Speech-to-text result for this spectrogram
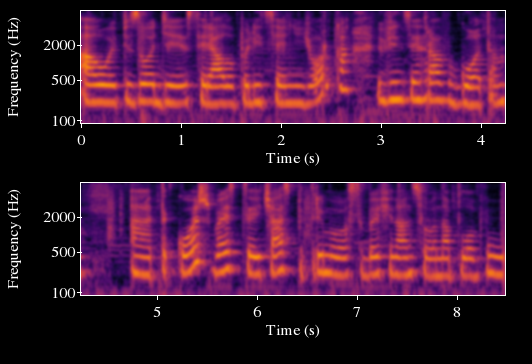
А у епізоді серіалу Поліція Нью-Йорка він зіграв Готам. А також весь цей час підтримував себе фінансово на плаву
